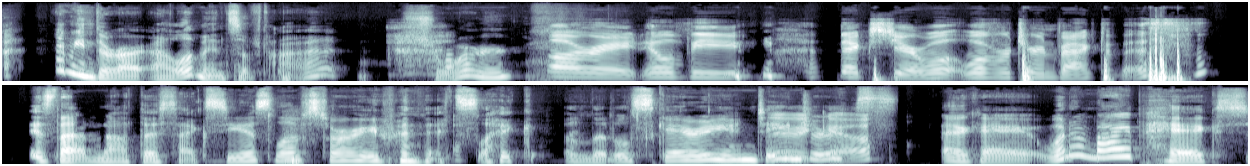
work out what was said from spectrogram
I mean, there are elements of that, sure. All right, it'll be next year. We'll we'll return back to this. Is that not the sexiest love story when it's like a little scary and There we go. dangerous? Okay, one of my picks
